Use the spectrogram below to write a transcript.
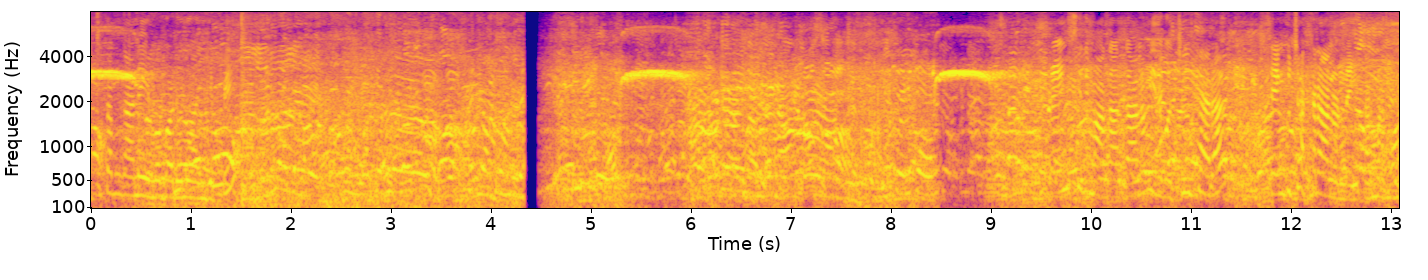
ఉచితంగానే ఇవ్వబడును అని చెప్పి ఫ్రెండ్స్ ఇది మా గంగాలం ఇది వచ్చి చూసారా శంకు చక్రాలు ఉన్నాయి తమకు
